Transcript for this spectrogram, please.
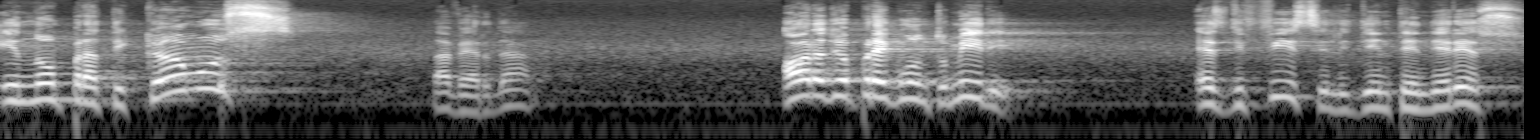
e não praticamos a verdade. Agora eu pergunto, mire, é difícil de entender isso?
